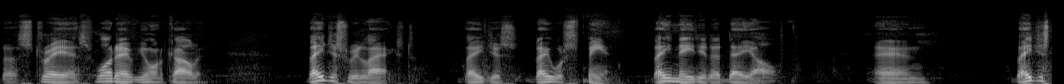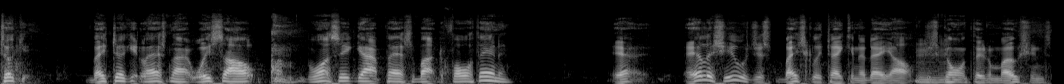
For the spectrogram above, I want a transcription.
the stress, whatever you want to call it. They just relaxed. They just they were spent. They needed a day off, and they just took it. They took it last night. We saw once it got past about the fourth inning. Yeah, LSU was just basically taking a day off, just mm-hmm. going through the motions.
